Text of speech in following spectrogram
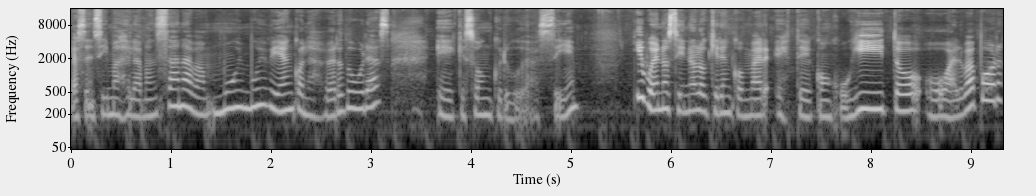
las enzimas de la manzana van muy, muy bien con las verduras eh, que son crudas, ¿sí? Y bueno, si no lo quieren comer este, con juguito o al vapor,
